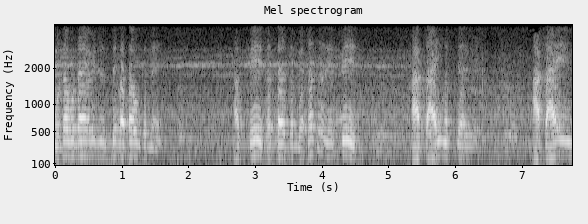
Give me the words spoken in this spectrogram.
મોટા મોટા એવિડન્સ બતાવું તમને. આ સ્પેસ અત્યારે તમે બેઠા છો સ્પેસ આ ટાઈમ અત્યારે આ ટાઈમ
